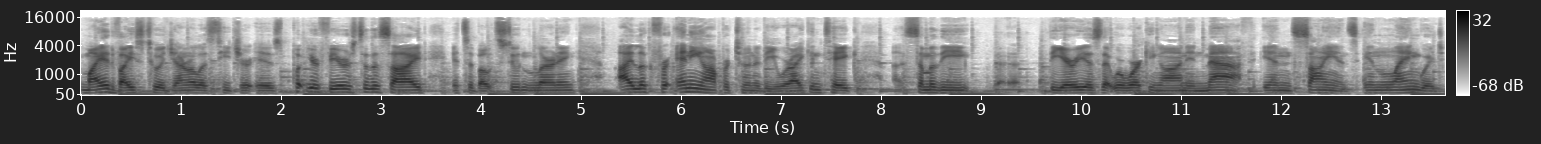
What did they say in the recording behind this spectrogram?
My advice to a generalist teacher is put your fears to the side. It's about student learning. I look for any opportunity where I can take uh, some of the, uh, the areas that we're working on in math, in science, in language,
